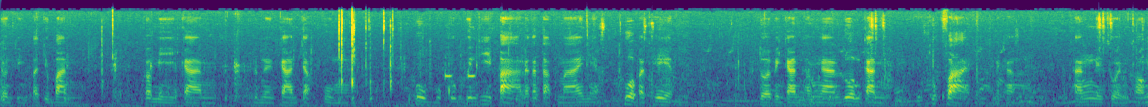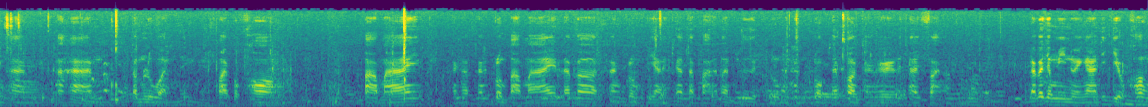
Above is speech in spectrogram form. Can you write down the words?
จนถึงปัจจุบัน ก็มีการดำเนินการจับกลุ่มผู้บุกรุกพื้นที่ป่าและก็ตัดไม้เนี่ยทั่วประเทศ โดยเป็นการทำงานร่วมกันทุกฝ่ายนะครับ ทั้งในส่วนของทางทหารตำรวจ ฝ่ายปกครอง ป่าไม้นะครับทั้งกรมป่าไม้ แล้วก็ทางกรมพยานแห่ตป่าและพันธุ์พืชรวมถึงกรมทรัพยากรทางเรือและชายฝั่ง แล้วก็ยังมีหน่วยงานที่เกี่ยวข้อง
